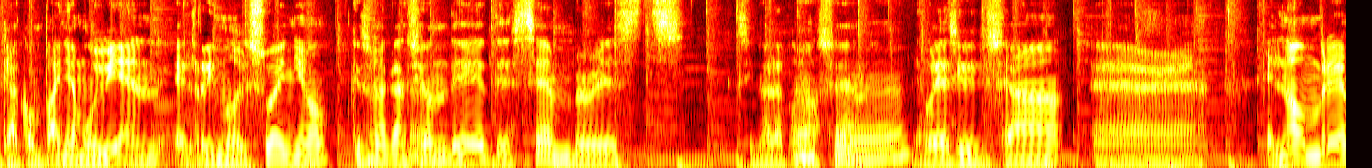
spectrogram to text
que acompaña muy bien el ritmo del sueño, que es una canción de Decemberists. Si no la conocen, les voy a decir ya eh, el nombre.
